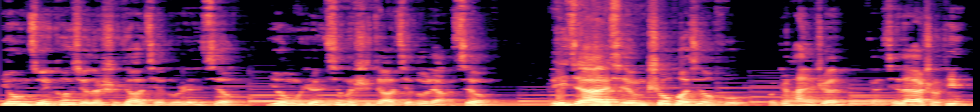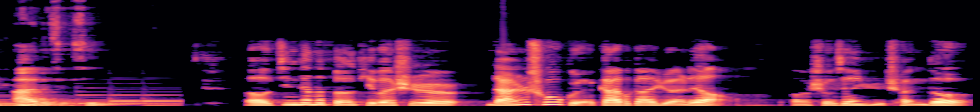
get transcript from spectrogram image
用最科学的视角解读人性，用人性的视角解读两性，理解爱情，收获幸福。我是汉宇晨，感谢大家收听《爱的解析》。呃，今天的粉丝提问是：男人出轨该不该原谅？呃，首先雨晨的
